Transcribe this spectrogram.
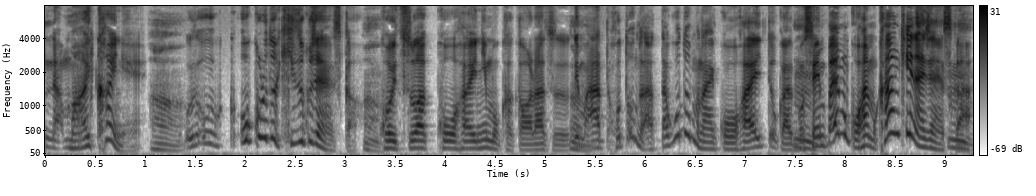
な毎回ね、送ると気づくじゃないですか、うん。こいつは後輩にもかかわらず、でもあほとんど会ったこともない後輩とか、もう先輩も後輩も関係ないじゃないですか、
